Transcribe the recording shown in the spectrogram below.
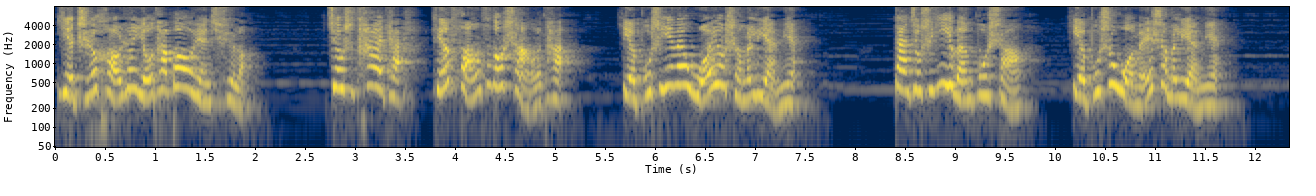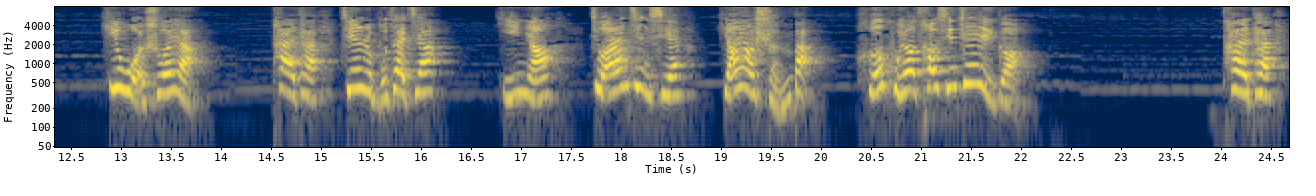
也只好任由他抱怨去了。就是太太连房子都赏了他，也不是因为我有什么脸面，但就是一文不赏，也不是我没什么脸面。依我说呀，太太今日不在家，姨娘就安静些，养养神吧，何苦要操心这个？太太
